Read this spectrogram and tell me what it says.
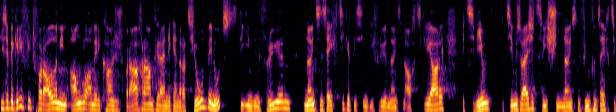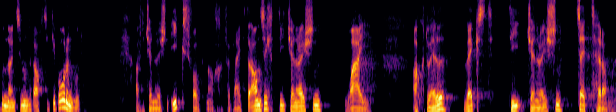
Dieser Begriff wird vor allem im angloamerikanischen Sprachraum für eine Generation benutzt, die in den frühen 1960er bis in die frühen 1980er Jahre beziehungsweise zwischen 1965 und 1980 geboren wurde. Auf die Generation X folgt nach verbreiteter Ansicht die Generation Y. Aktuell wächst die Generation Z heran.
